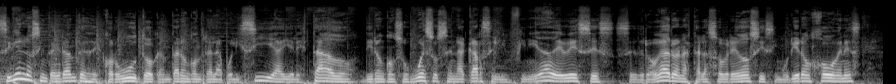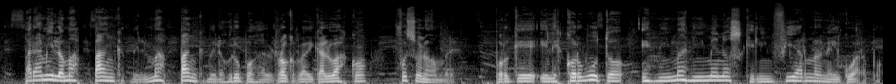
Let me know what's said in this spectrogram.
Si bien los integrantes de Escorbuto cantaron contra la policía y el Estado, dieron con sus huesos en la cárcel infinidad de veces, se drogaron hasta la sobredosis y murieron jóvenes, para mí lo más punk del más punk de los grupos del rock radical vasco fue su nombre. Porque el escorbuto es ni más ni menos que el infierno en el cuerpo.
